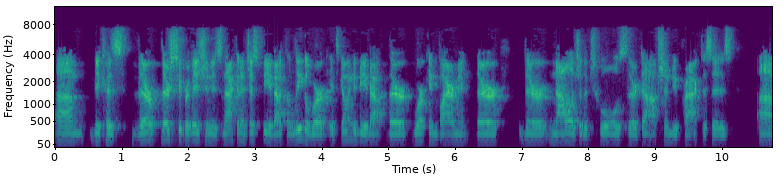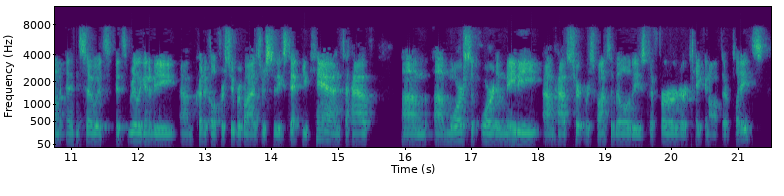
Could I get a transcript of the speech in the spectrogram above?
um, because their their supervision is not going to just be about the legal work. It's going to be about their work environment, their their knowledge of the tools, their adoption new practices. Um, and so it's it's really going to be um, critical for supervisors to the extent you can to have um, uh, more support and maybe um, have certain responsibilities deferred or taken off their plates.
